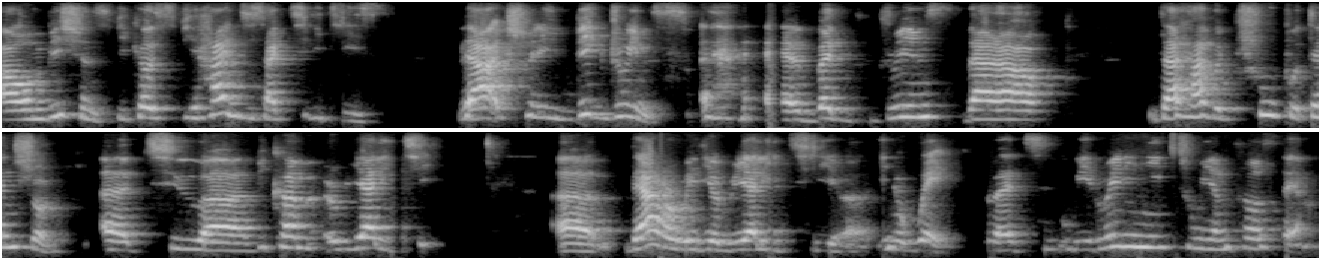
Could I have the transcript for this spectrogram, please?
our ambitions, because behind these activities, they're actually big dreams, but dreams that are that have a true potential uh, to uh, become a reality. Uh, they are already a reality uh, in a way, but we really need to reinforce them.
